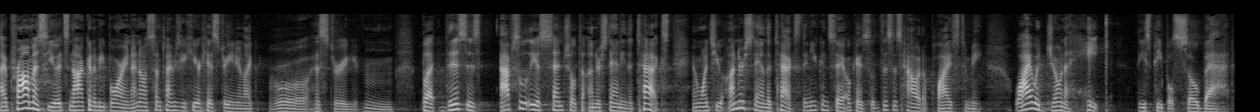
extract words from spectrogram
I promise you it's not going to be boring. I know sometimes you hear history and you're like, oh, history, hmm. But this is absolutely essential to understanding the text. And once you understand the text, then you can say, okay, so this is how it applies to me. Why would Jonah hate these people so bad?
